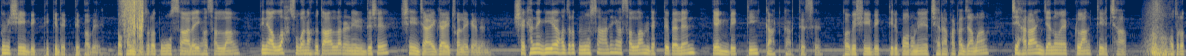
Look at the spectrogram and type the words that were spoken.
তুমি সেই ব্যক্তিকে দেখতে পাবে। তখন হজরত মুসা আলাইহাসাল্লাম তিনি আল্লাহ সুবানাহ তাল্লাহর নির্দেশে সেই জায়গায় চলে গেলেন। সেখানে গিয়ে হজরত মুসা আলী আসাল্লাম দেখতে পেলেন, এক ব্যক্তি কাঠ কাটতেছে। তবে সেই ব্যক্তির পরনে ছেঁড়া ফাটা জামা, চেহারায় যেন এক ক্লান্তির ছাপ। তখন হজরত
